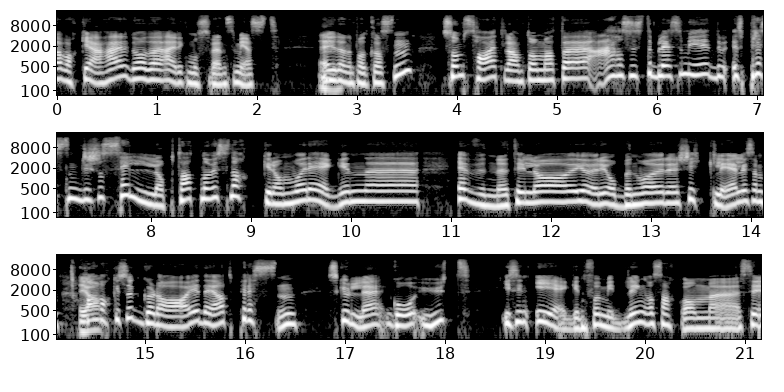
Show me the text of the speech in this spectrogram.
da var ikke jeg her, du hadde Eirik Mosveen som gjest eh, i denne podkasten, som sa et eller annet om at eh, «Nei, jeg synes det ble så mye Pressen blir så selvopptatt når vi snakker om vår egen eh, evne til å gjøre jobben vår skikkelig. Liksom. Ja. Han var ikke så glad i det at pressen skulle gå ut i sin egen formidling og snakke om uh, si,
